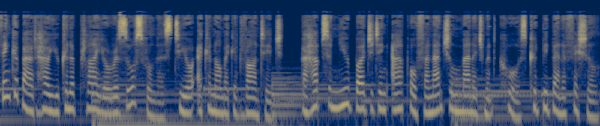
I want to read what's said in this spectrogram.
Think about how you can apply your resourcefulness to your economic advantage, perhaps a new budgeting app or financial management course could be beneficial.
